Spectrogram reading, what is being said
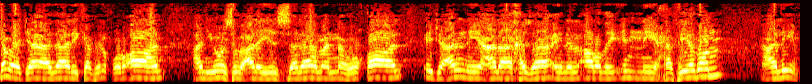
كما جاء ذلك في القرآن عن يوسف عليه السلام أنه قال اجعلني على خزائن الأرض إني حفيظ عليم.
